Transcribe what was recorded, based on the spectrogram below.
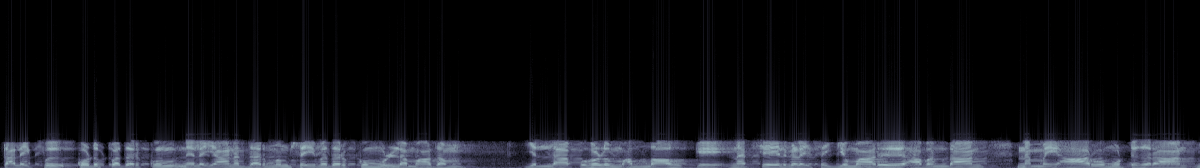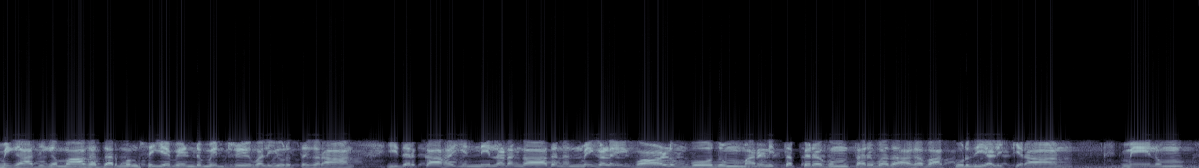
தலைப்பு கொடுப்பதற்கும் நிலையான தர்மம் செய்வதற்கும் உள்ள மாதம். எல்லா புகழும் அல்லாஹுக்கே. நற்செயல்களை செய்யுமாறு அவன்தான் நம்மை ஆர்வமூட்டுகிறான். மிக அதிகமாக தர்மம் செய்ய வேண்டும் என்று வலியுறுத்துகிறான். இதற்காக எண்ணில் அடங்காத நன்மைகளை வாழும் போதும் மரணித்த பிறகும் தருவதாக வாக்குறுதி அளிக்கிறான். மேலும்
